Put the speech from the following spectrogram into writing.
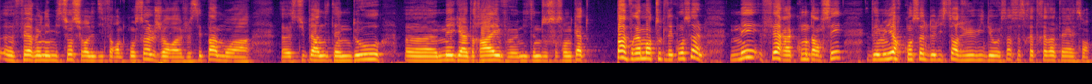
euh, faire une émission sur les différentes consoles, genre, je sais pas moi, Super Nintendo, Mega Drive, Nintendo 64 pas vraiment toutes les consoles, mais faire un condensé des meilleures consoles de l'histoire du jeu vidéo. Ça, ce serait très intéressant.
